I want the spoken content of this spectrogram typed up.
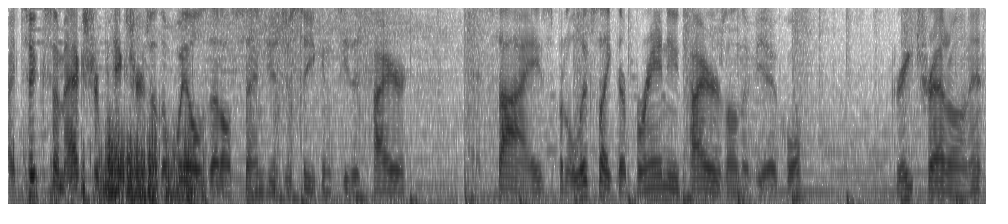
I took some extra pictures of the wheels that I'll send you just so you can see the tire size, but it looks like they're brand new tires on the vehicle. Great tread on it,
